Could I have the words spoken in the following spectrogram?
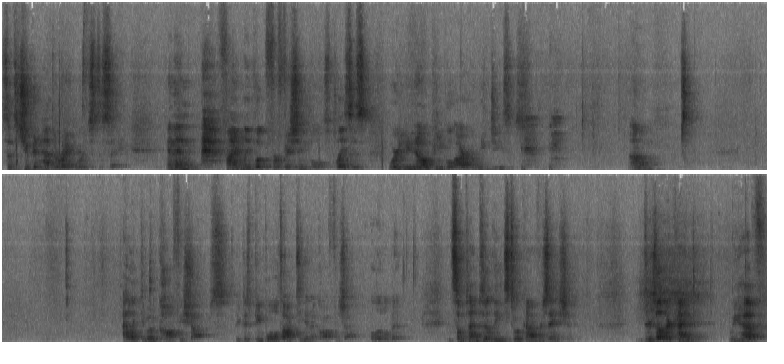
so that you can have the right words to say. And then finally, look for fishing poles, places where you know people are who need Jesus. Um, I like to go to coffee shops because people will talk to you in a coffee shop a little bit. And sometimes it leads to a conversation. There's other kind of, we have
